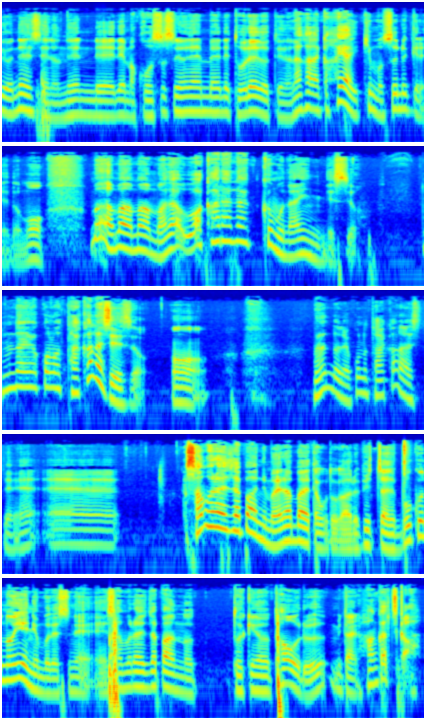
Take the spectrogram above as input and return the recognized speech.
4年生の年齢で、まあ、コース4年目でトレードっていうのはなかなか早い気もするけれども、まあまあまあ、まだわからなくもないんですよ。問題はこの高梨ですよ。うん。なんだね、この高梨ってね、えー、侍ジャパンにも選ばれたことがあるピッチャーで、僕の家にもですね、侍ジャパンの時のタオルみたいな、ハンカチか。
